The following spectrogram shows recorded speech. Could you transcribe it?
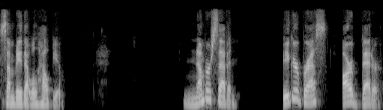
somebody that will help you. Number seven, bigger breasts are better.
